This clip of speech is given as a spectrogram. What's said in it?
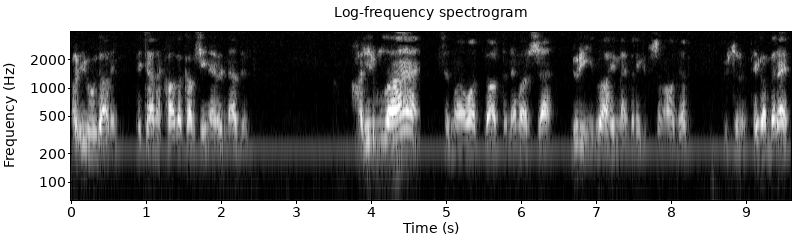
Habib Huda'nın tekâne kâbe kavşeyin evvel nedir? Halilullah'a semavat ve ardı ne varsa Nuri İbrahim'e melekut semavat Üstelik Peygamber'e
